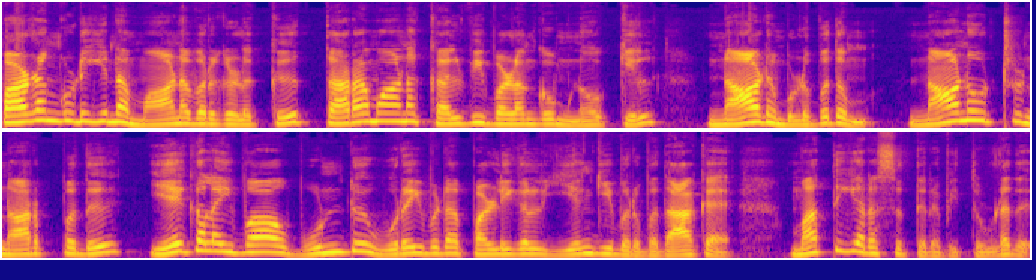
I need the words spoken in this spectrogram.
பழங்குடியின மாணவர்களுக்கு தரமான கல்வி வழங்கும் நோக்கில் நாடு முழுவதும் நானூற்று நாற்பது ஏகலைவா உண்டு உறைவிட பள்ளிகள் இயங்கி வருவதாக மத்திய அரசு தெரிவித்துள்ளது.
